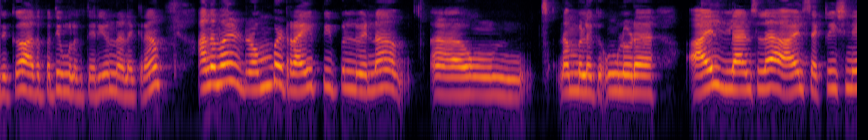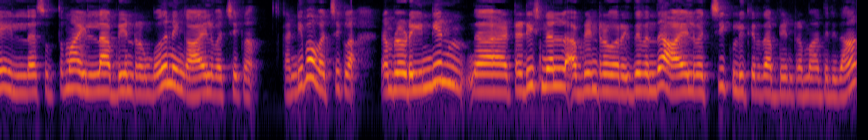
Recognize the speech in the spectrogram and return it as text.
இருக்கோ. அதை பற்றி உங்களுக்கு தெரியும்னு நினைக்கிறேன். அந்த மாதிரி ரொம்ப ட்ரை பீப்புள் வேணால் நம்மளுக்கு உங்களோட ஆயில் கிளான்ஸில் ஆயில் செக்ரீஷனே இல்லை சுத்தமாக இல்லை அப்படின்ற போது நீங்கள் ஆயில் வச்சுக்கலாம். கண்டிப்பாக வச்சுக்கலாம். நம்மளோட இந்தியன் ட்ரெடிஷ்னல் அப்படின்ற ஒரு இது வந்து ஆயில் வச்சு குளிக்கிறது அப்படின்ற மாதிரி தான்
